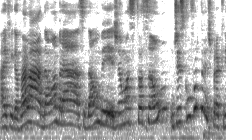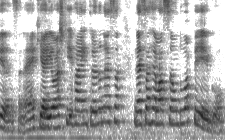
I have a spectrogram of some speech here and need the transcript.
Aí fica, vai lá, dá um abraço, dá um beijo. É uma situação desconfortante para a criança, né? Que aí eu acho que vai entrando nessa, nessa relação do apego.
